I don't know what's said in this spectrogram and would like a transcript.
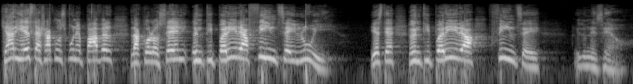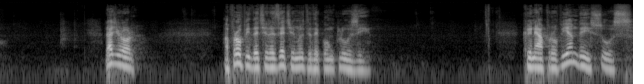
Chiar este, așa cum spune Pavel la Coloseni, întipărirea ființei Lui. Este întipărirea ființei lui Dumnezeu. Dragilor, apropii de cele 10 minute de concluzii. Când ne apropiem de Isus,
